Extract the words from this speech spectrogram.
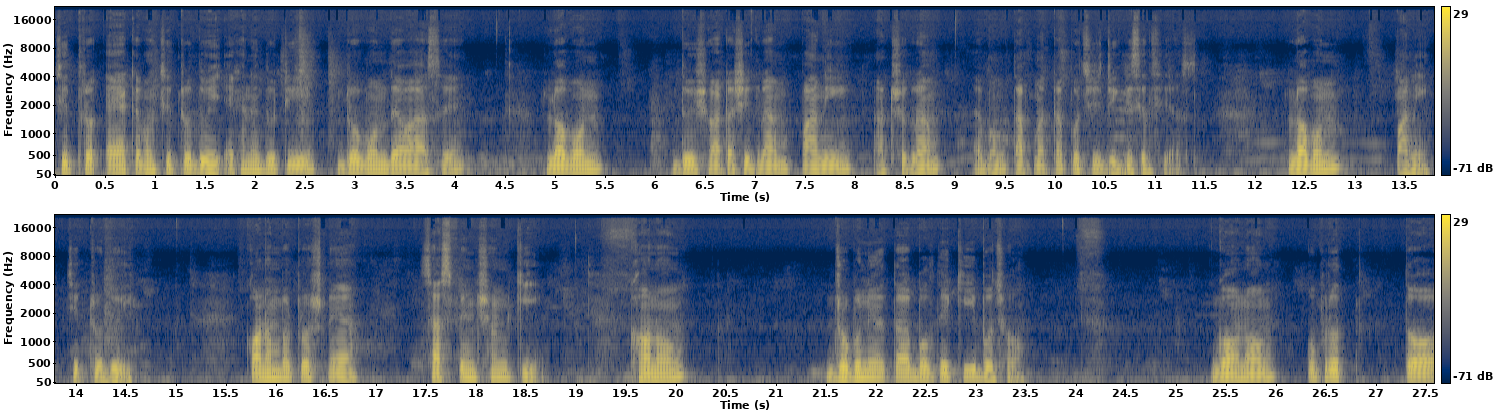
চিত্র এক এবং চিত্র দুই, এখানে দুটি দ্রবণ দেওয়া আছে, লবণ দুইশো আটাশি গ্রাম পানি, আটশো গ্রাম এবং তাপমাত্রা পঁচিশ ডিগ্রি সেলসিয়াস। লবণ, পানি, চিত্র দুই। ক নম্বর প্রশ্নে, সাসপেনশন কি? খনং দ্রবণীয়তা বলতে কি বোঝো? গ নং, উপরোক্ত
